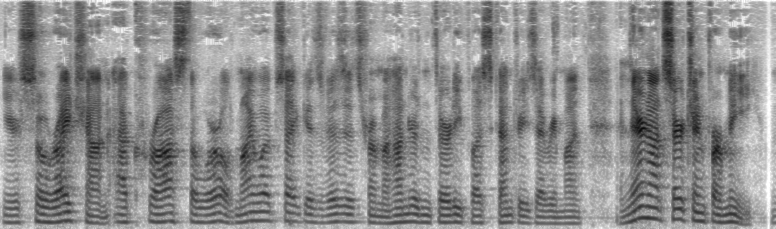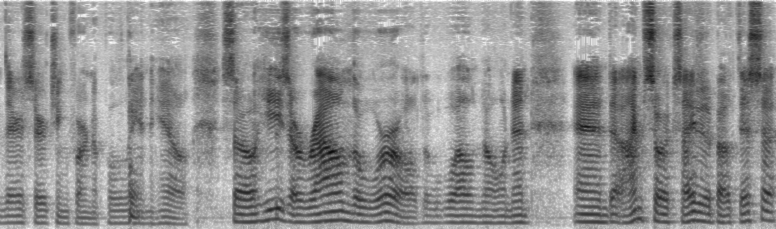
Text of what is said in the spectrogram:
You're so right, Sean. Across the world. My website gets visits from 130 plus countries every month, and they're not searching for me. They're searching for Napoleon Hill. So he's around the world, well known. And and I'm so excited about this. Uh,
